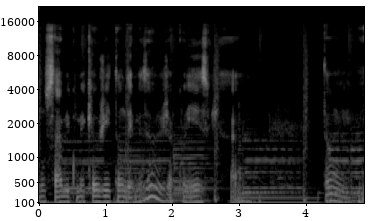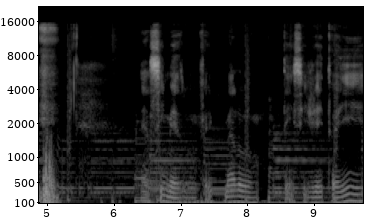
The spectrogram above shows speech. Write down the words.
não sabe como é que é o jeitão dele, mas eu já conheço, já. Então, é assim mesmo. Felipe Melo tem esse jeito aí,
